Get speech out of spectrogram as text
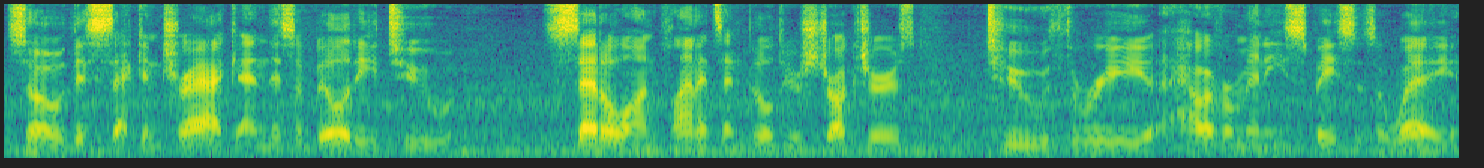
So, this second track and this ability to settle on planets and build your structures two, three, however many spaces away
